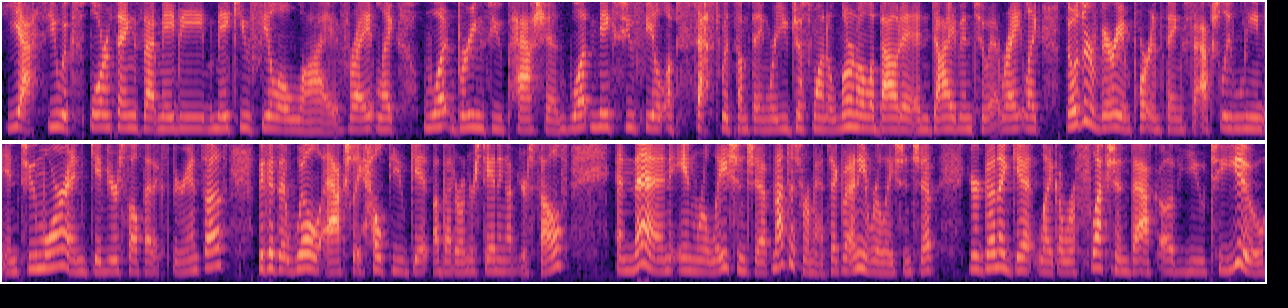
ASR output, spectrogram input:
yes, you explore things that maybe make you feel alive, right? Like what brings you passion? What makes you feel obsessed with something where you just want to learn all about it and dive into it, right? Like those are very important things to actually lean into more and give yourself that experience of because it will actually help you get a better understanding of yourself. And then in relationship, not just romantic, but any relationship, you're going to get like a reflection back of you to you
